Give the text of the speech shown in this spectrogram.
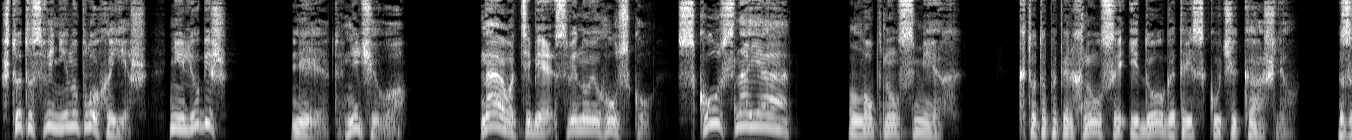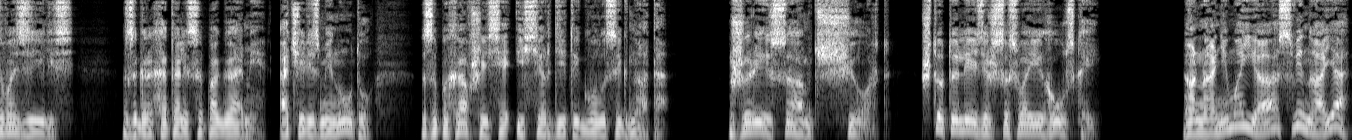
что-то свинину плохо ешь. Не любишь?» «Нет, ничего». «На вот тебе свиную гуску. Скусная!» Лопнул смех. Кто-то поперхнулся и долго трескуче кашлял. Завозились, загрохотали сапогами, а через минуту запыхавшийся и сердитый голос Игната. «Жри сам, черт! Что ты лезешь со своей гуской? Она не моя, свиная.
